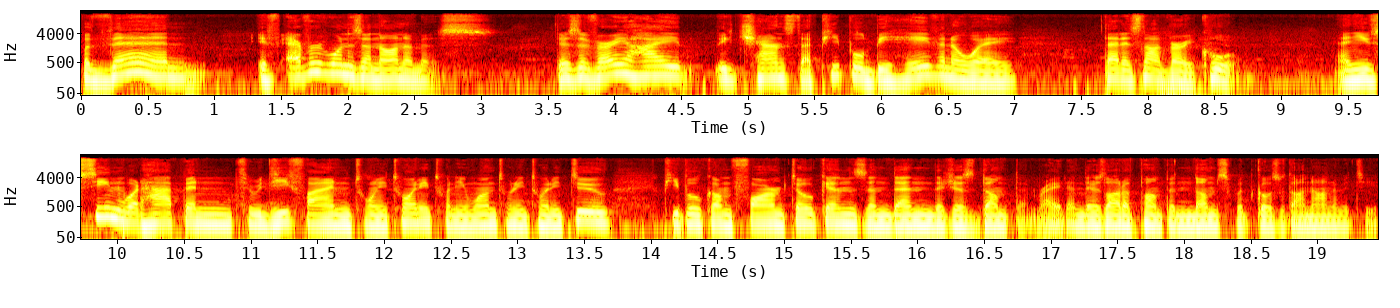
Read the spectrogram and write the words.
But then, if everyone is anonymous, there's a very high chance that people behave in a way that is not very cool. And you've seen what happened through DeFi in 2020, 21, 2022 people come farm tokens and then they just dump them, right? And there's a lot of pump and dumps what goes with anonymity.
